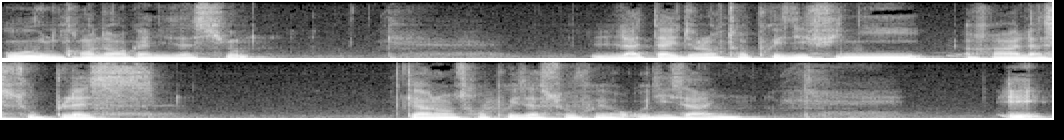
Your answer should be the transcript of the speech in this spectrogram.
ou une grande organisation. La taille de l'entreprise définira la souplesse qu'a l'entreprise à s'ouvrir au design. Et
